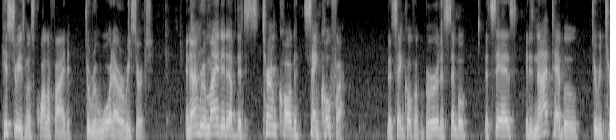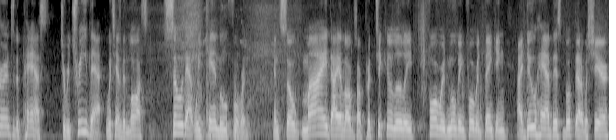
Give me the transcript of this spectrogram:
history is most qualified to reward our research. And I'm reminded of this term called Sankofa, the Sankofa bird, a symbol that says it is not taboo to return to the past to retrieve that which has been lost so that we can move forward. And so my dialogues are particularly forward moving, forward thinking. I do have this book that I will share.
